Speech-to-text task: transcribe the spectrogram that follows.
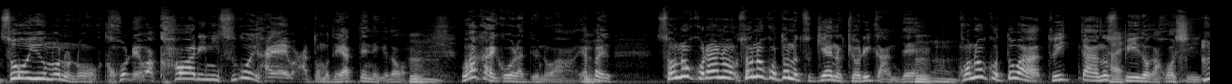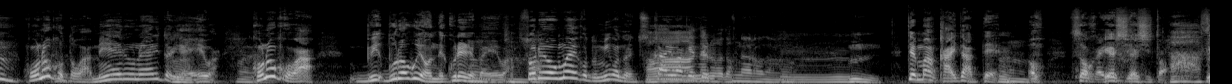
そういうもののこれは代わりにすごい早いわと思ってやってんねんけど、若い子らっていうのはやっぱり、その子らのその子との付き合いの距離感で、この子とはツイッターのスピードが欲しい、この子とはメールのやり取りがええわ、この子はビブログ読んでくれればええわ、それをうまいこと見事に使い分けてるなるほど。うん、でまあ書いてあって、おそうかよしよしと。あーそ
